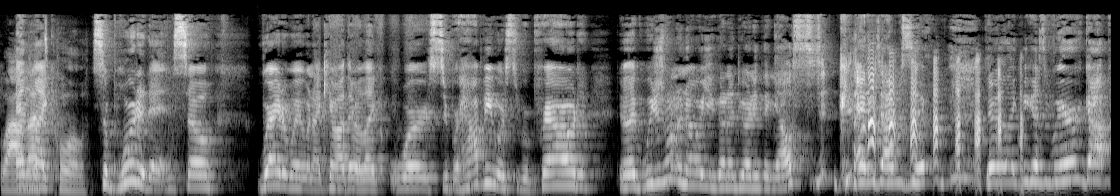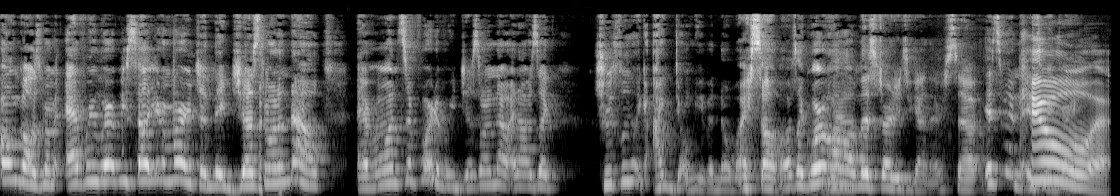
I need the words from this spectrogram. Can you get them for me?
Wow, and that's like cool. supported it. And so right away when I came out, they were like, "We're super happy, we're super proud." They're like, "We just want to know, are you gonna do anything else anytime soon?" They're like, "Because we're got phone calls from everywhere we sell your merch, and they just want to know." Everyone's supportive. We just want to know. And I was like, truthfully, like I don't even know myself. I was like, we're yeah. all on this journey together. So it's been, it's cool. Been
